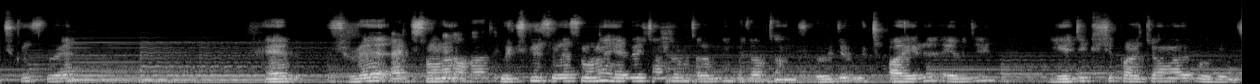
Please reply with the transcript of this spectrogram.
3 gün süre e, süre Belki sonra sonra... Oha, 3 gün süre sonra HB jandarma tarafından gözaltına. Köyde 3 ayrı evde 7 kişi parçalanarak öldürülmüş.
